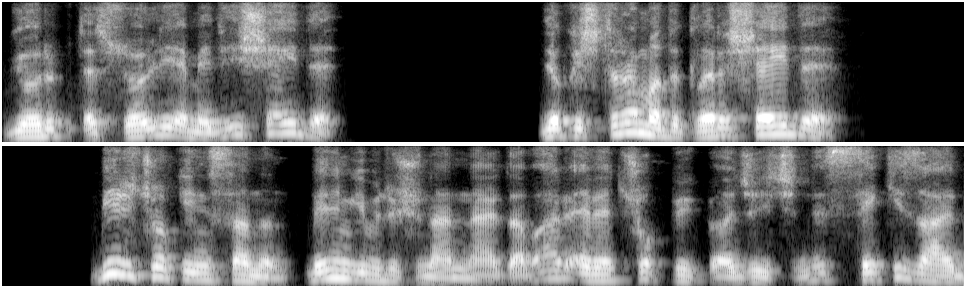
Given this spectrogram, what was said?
görüp de söyleyemediği şeydi. Yakıştıramadıkları şeydi. Birçok insanın benim gibi düşünenler de var. Evet çok büyük bir acı içinde 8 ay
